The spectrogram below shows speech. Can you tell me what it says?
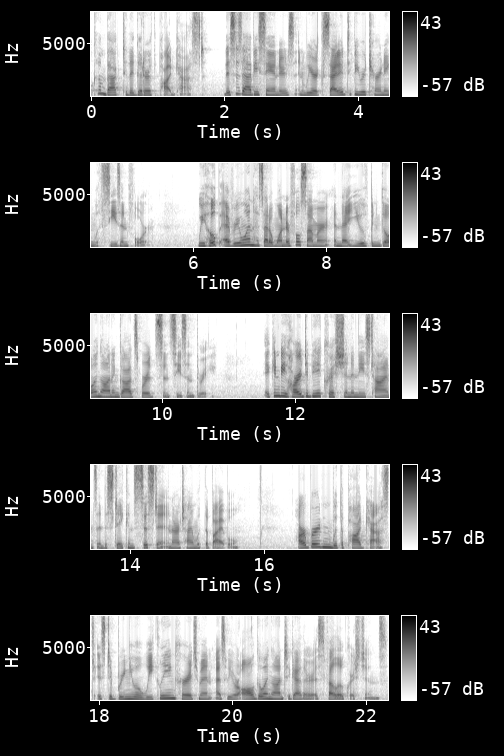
Welcome back to the Good Earth Podcast. This is Abby Sanders, and we are excited to be returning with season four. We hope everyone has had a wonderful summer and that you have been going on in God's Word since season three. It can be hard to be a Christian in these times and to stay consistent in our time with the Bible. Our burden with the podcast is to bring you a weekly encouragement as we are all going on together as fellow Christians.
